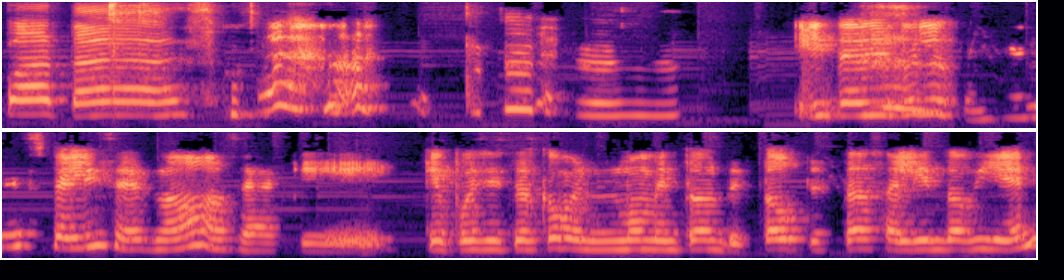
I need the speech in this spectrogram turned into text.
patas. Y también pues las canciones felices, ¿no? O sea, que, que pues si estás como en un momento donde todo te está saliendo bien,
